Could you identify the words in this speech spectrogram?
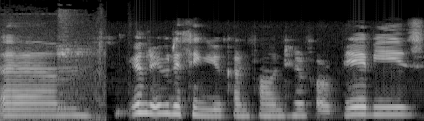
Um, every, everything you can find here for babies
